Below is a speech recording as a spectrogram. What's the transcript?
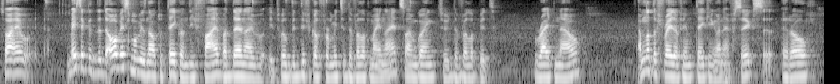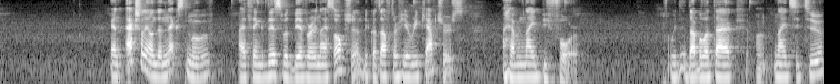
So I, basically, the, the obvious move is now to take on d5, but then I, it will be difficult for me to develop my knight, so I'm going to develop it right now. I'm not afraid of him taking on f6 at all. And actually on the next move, I think this would be a very nice option because after he recaptures, I have knight b4 with the double attack on knight c2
